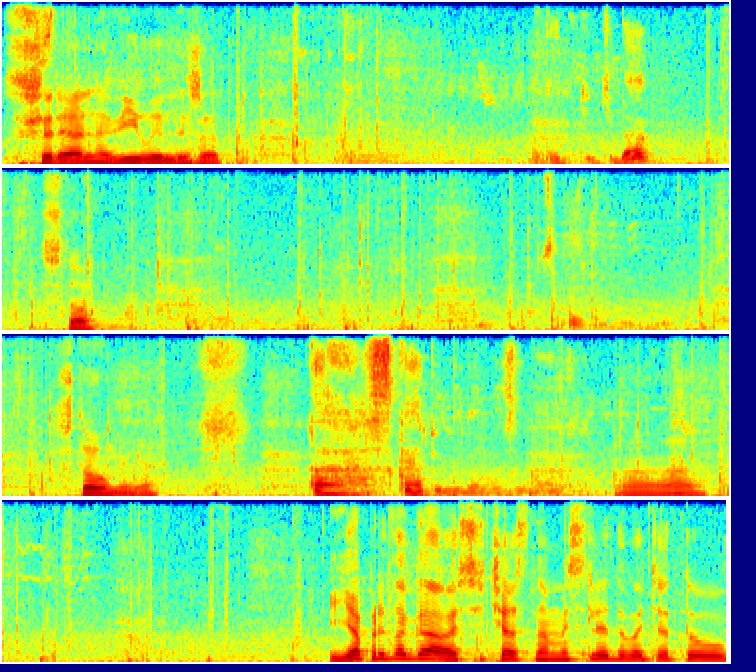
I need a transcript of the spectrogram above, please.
Слушай, реально виллы лежат. Это у тебя? Что? Что у меня? Да, скайпе меня вызывают. А. И Я предлагаю сейчас нам исследовать эту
